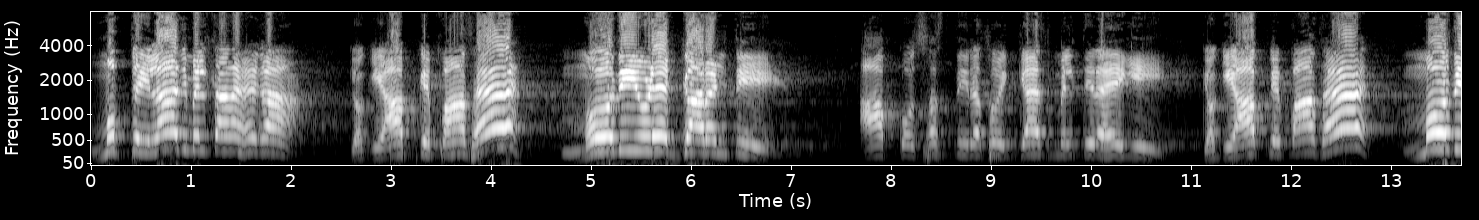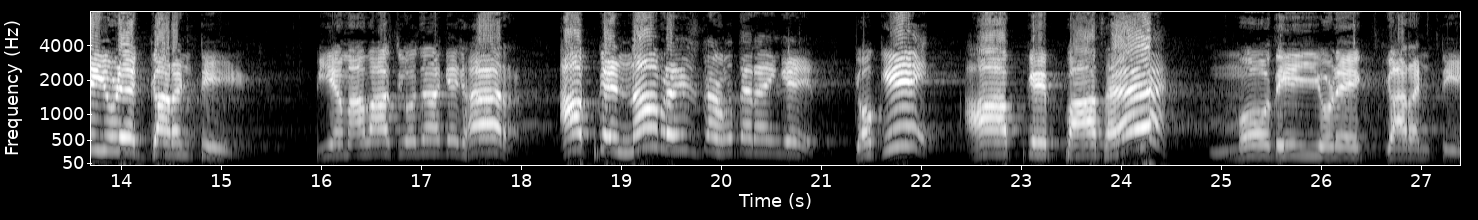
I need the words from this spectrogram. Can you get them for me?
मुफ़्त इलाज मिलता रहेगा। क्योंकि आपके पास है मोदी उड़े गारंटी आपको सस्ती रसोई गैस मिलती रहेगी क्योंकि आपके पास है मोदी उड़े गारंटी पीएम आवास योजना के घर आपके नाम रजिस्टर होते रहेंगे क्योंकि आपके पास है മോദി യുടെ ഗ്യാരണ്ടി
